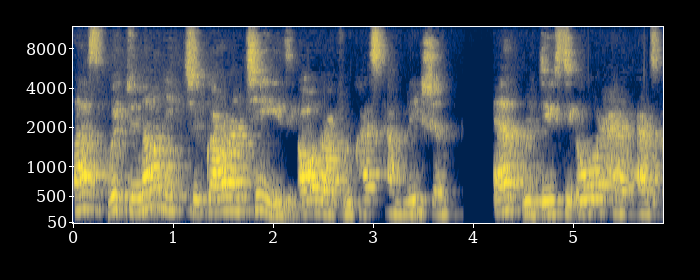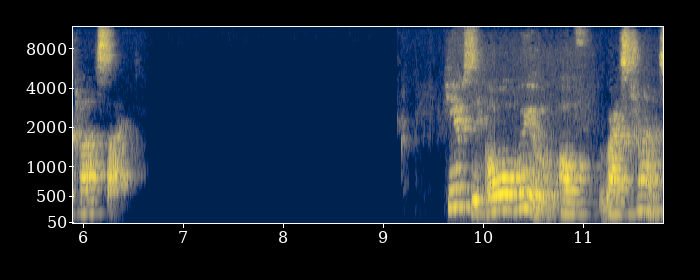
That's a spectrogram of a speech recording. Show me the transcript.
Thus, we do not need to guarantee the order of request completion and reduce the overhead at the client side. Here's the overview of WebTrans.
